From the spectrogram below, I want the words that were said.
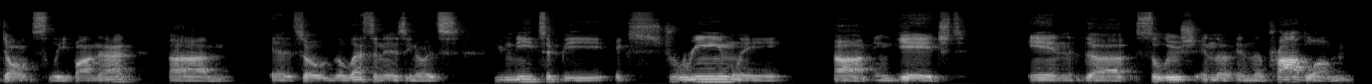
don't sleep on that. Um, and so the lesson is, you know, it's you need to be extremely um, engaged in the solution in the in the problem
